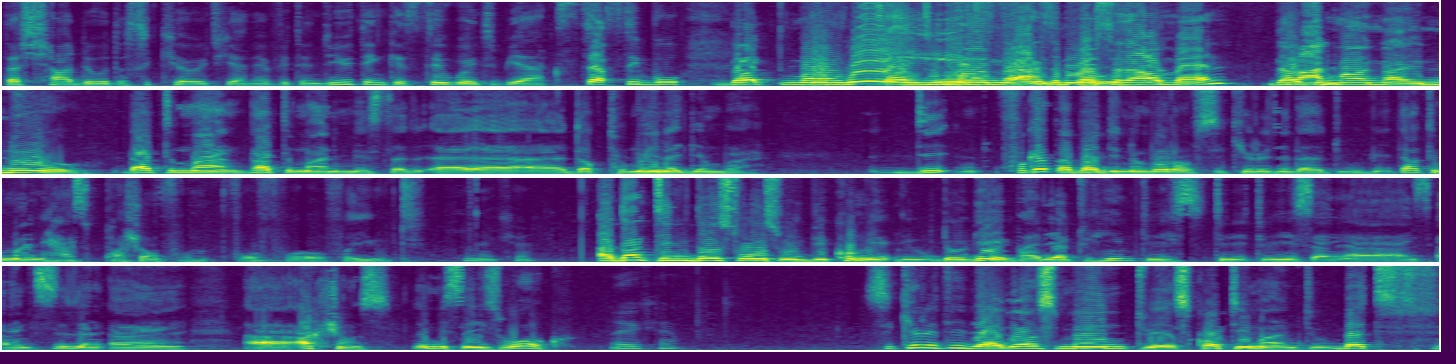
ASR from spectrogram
the shadow, the security, and everything. Do you think it's still going to be accessible that man, the way that he man is I as know. a personal man? That man? man? I know. That man, that man, Mr. Uh, uh, Dr. Maina Gimba. The, forget about the number of security that will be. That man has passion for, for, for, for youth. Okay. I don't think those ones will become a, will be a barrier to him to his to, to his uh, uh, uh, uh, actions. Let me say his work. Okay. Security they are just meant to escort him and to but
